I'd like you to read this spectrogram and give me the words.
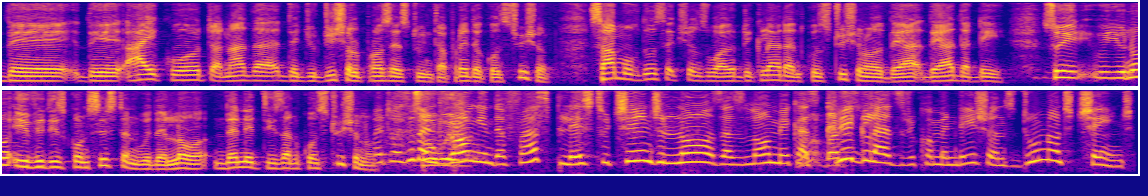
The, the High Court and other, the judicial process to interpret the Constitution. Some of those sections were declared unconstitutional the, the other day. So, you, you know, if it is consistent with the law, then it is unconstitutional. But it was even we- wrong in the first place to change laws as lawmakers. No, Kriegler's recommendations do not change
